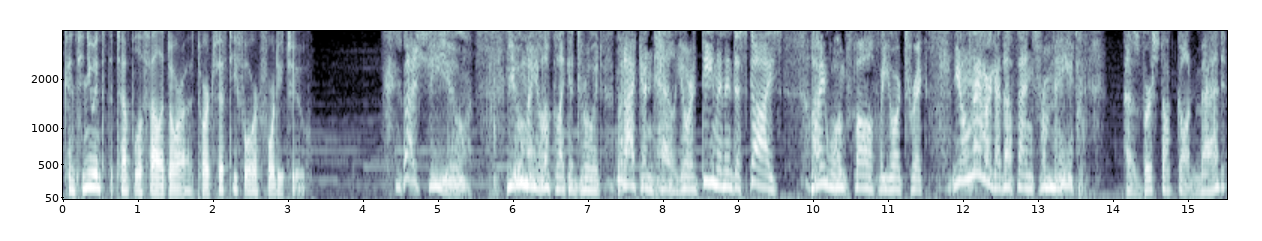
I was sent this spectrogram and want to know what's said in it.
Continue into the Temple of Fal'adora toward 5442. I see you. You may look like a druid, but I can tell you're a demon in disguise. I won't fall for your trick. You'll never get the fangs from me. Has Verstok gone mad?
